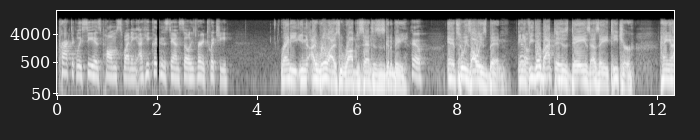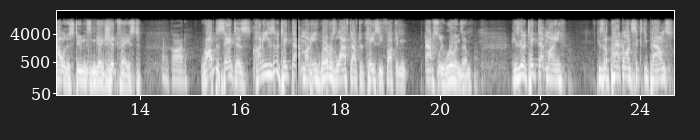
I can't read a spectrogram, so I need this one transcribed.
practically see his palms sweating. Uh, He couldn't stand still. He's very twitchy. Randy, you know, I realized who Rob DeSantis is going to be, Who? and it's who he's always been. And Who? if you go back to his days as a teacher, hanging out with his students and getting shit faced, Oh God. Rob DeSantis, honey, he's going to take that money, whatever's left after Casey fucking absolutely ruins him. He's going to take that money. He's going to pack on 60 pounds.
